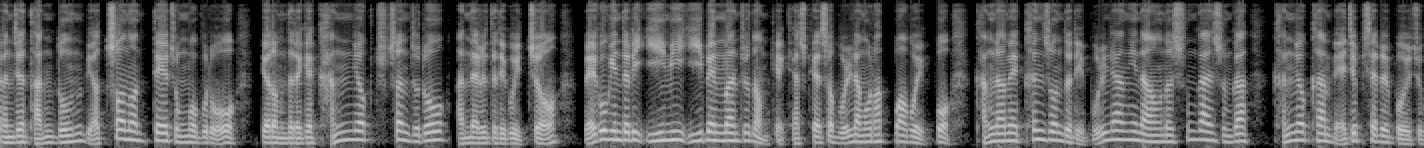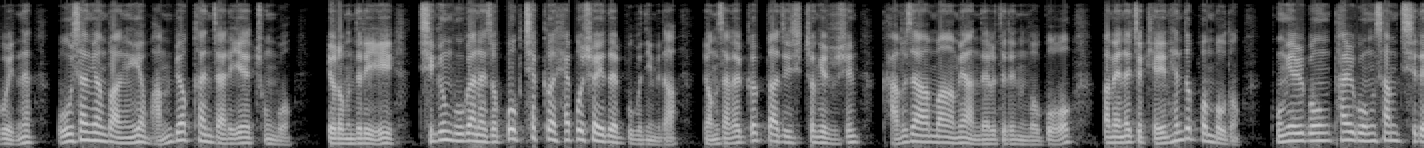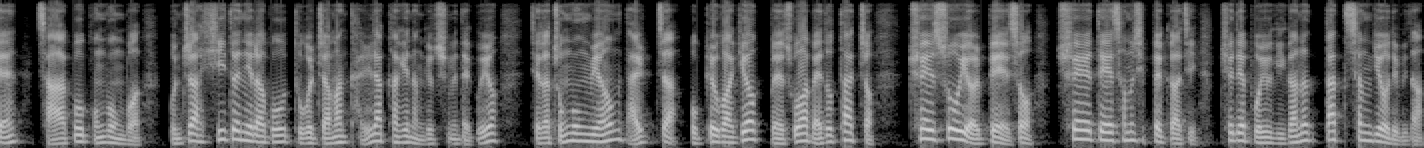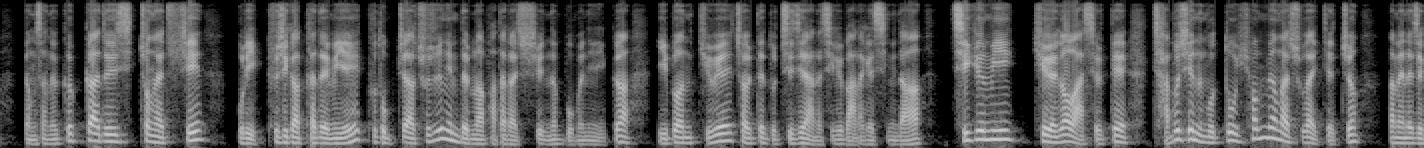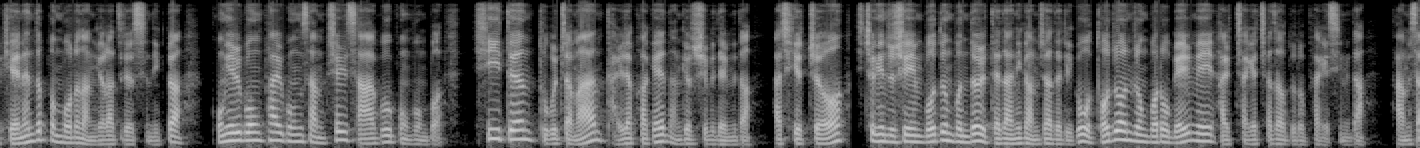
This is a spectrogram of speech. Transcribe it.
현재 단돈 몇천 원대 종목으로 여러분들에게 강력 추천주로 안내를 드리고 있죠. 외국인들이 이미 200만 주 넘게 계속해서 물량을 확보하고 있고 강남의 큰 손들이 물량이 나오는 순간순간 강력한 매집세를 보여주고 있는 우상향 방향의 완벽한 자리의 종목. 여러분들이 지금 구간에서 꼭 체크해 보셔야 될 부분입니다. 영상을 끝까지 시청해 주신 감사한 마음에 안내를 드리는 거고 화면에 제 개인 핸드폰 번호 010-8037-4900번 문자 히든이라고 두 글자만 간략하게 남겨주시면 되고요. 제가 종목명, 날짜, 목표 가격, 매수와 매도 타점 최소 10배에서 최대 30배까지 최대 보유 기간은 딱 3개월입니다. 영상을 끝까지 시청해 주신 우리 주식 아카데미의 구독자 주주님들만 받아가실 수 있는 부분이니까 이번 기회 절대 놓치지 않으시길 바라겠습니다. 지금이 기회가 왔을 때 잡으시는 것도 현명할 수가 있겠죠. 화면에 제 개인 핸드폰 번호 남겨놔 드렸으니까 010-8037-4900번 히든 두 글자만 간략하게 남겨주시면 됩니다. 아시겠죠? 시청해주신 모든 분들 대단히 감사드리고 더 좋은 정보로 매일매일 알차게 찾아오도록 하겠습니다. 감사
